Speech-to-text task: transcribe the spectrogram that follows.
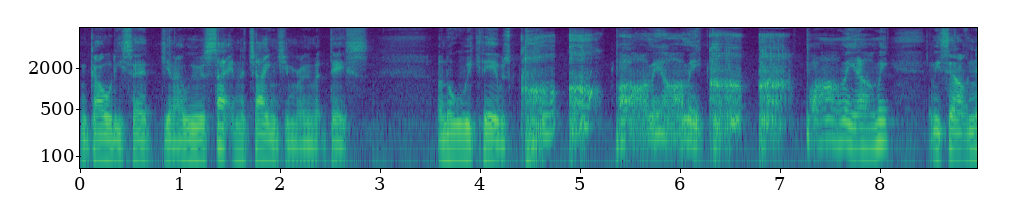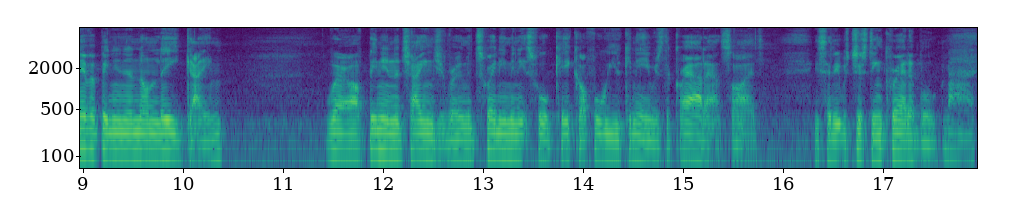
and Goldie said, you know, we were sat in the changing room at this, and all we could hear was "Barmy Army, Barmy Army," and he said, "I've never been in a non-league game." Where I've been in the changing room and 20 minutes before kick-off, all you can hear is the crowd outside. He said it was just incredible. Mad.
